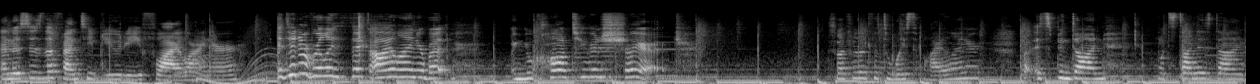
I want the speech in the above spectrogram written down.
And this is the Fenty Beauty Flyliner. I did a really thick eyeliner, but you can't even see it. So I feel like that's a waste of eyeliner, but it's been done. What's done is done.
